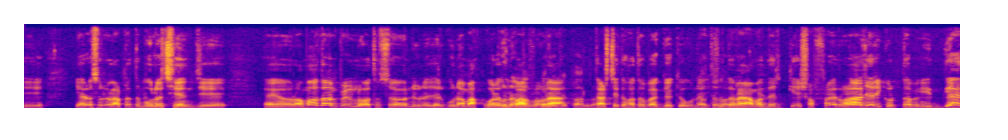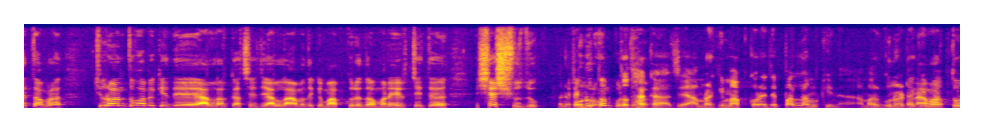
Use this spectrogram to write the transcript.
যে ইয়ার রসুল আপনি তো বলেছেন যে রমাদান পেল অথচ নিজের গুনা মাফ করা পারল না। তার চেয়ে হতভাগ্য কেউ নাই। সুতরাং আমাদেরকে সবসময় রোনাজারি করতে হবে। ঈদগাহে তো আমরা চূড়ান্তভাবে কেঁদে আল্লাহর কাছে যে আল্লাহ আমাদেরকে মাফ করে দাও মানে এর চাইতে শেষ সুযোগ মানে অনুতপ্ত থাকা যে আমরা কি মাফ করাইতে পারলাম কিনা আমার গুণাটা মানে আমার তো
